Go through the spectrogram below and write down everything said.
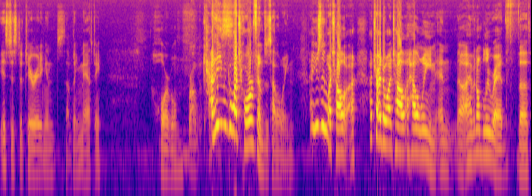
it's just deteriorating in something nasty. Horrible. Bronchitis. I didn't even go watch horror films this Halloween. I usually watch Hall- I, I tried to watch Hall- Halloween, and uh, I have it on Blu-ray. The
